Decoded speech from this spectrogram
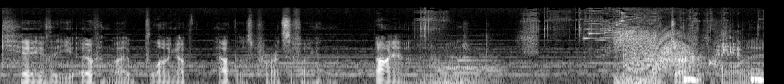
cave that you opened by blowing up out those parts, if I can. Oh mind. Darker quality.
